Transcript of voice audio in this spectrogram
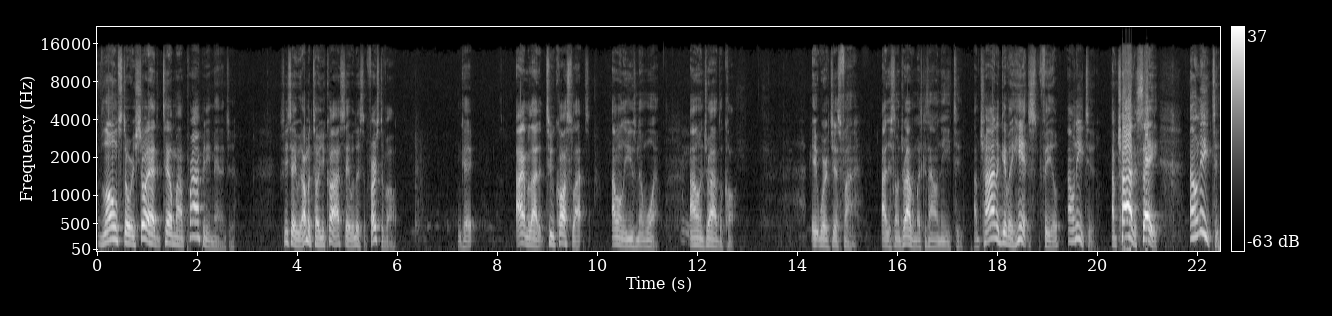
long story short, I had to tell my property manager. She said, well, I'm to tow your car. I said, well, listen, first of all, okay, I am allotted two car slots. I'm only using them one. I don't drive the car. It worked just fine. I just don't drive it much because I don't need to. I'm trying to give a hint, Phil. I don't need to. I'm trying to say I don't need to.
